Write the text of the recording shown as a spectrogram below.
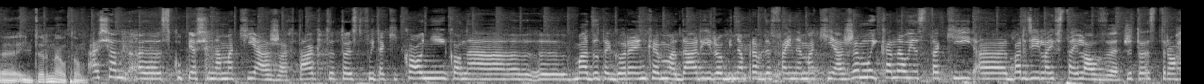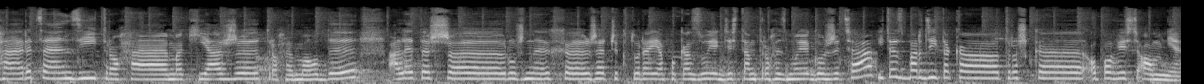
e, internautom? Asia e, skupia się na makijażach, tak? To, to jest twój taki konik, ona e, ma do tego rękę, ma dar i robi naprawdę fajne makijaże. Mój kanał jest taki bardziej lifestyle'owy, że to jest trochę recenzji, trochę makijaży, trochę mody, ale też różnych rzeczy, które ja pokazuję gdzieś tam trochę z mojego życia i to jest bardziej taka troszkę opowieść o mnie.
